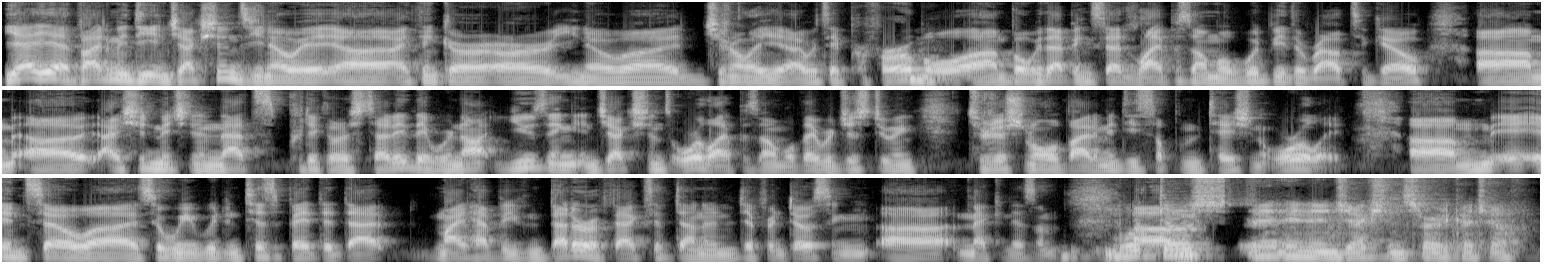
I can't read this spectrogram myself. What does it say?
yeah, yeah. Vitamin D injections, you know, uh, I think are, are you know uh, generally I would say preferable. Mm-hmm. Um, but with that being said, liposomal would be the route to go. Um, uh, I should mention in that particular study, they were not using injections or liposomal. They were just doing traditional vitamin D supplementation orally. Um, and so, uh, so we would anticipate that that might have even better effects if done in a different dosing uh, mechanism. What um, dose in injection? Sorry to cut you off.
